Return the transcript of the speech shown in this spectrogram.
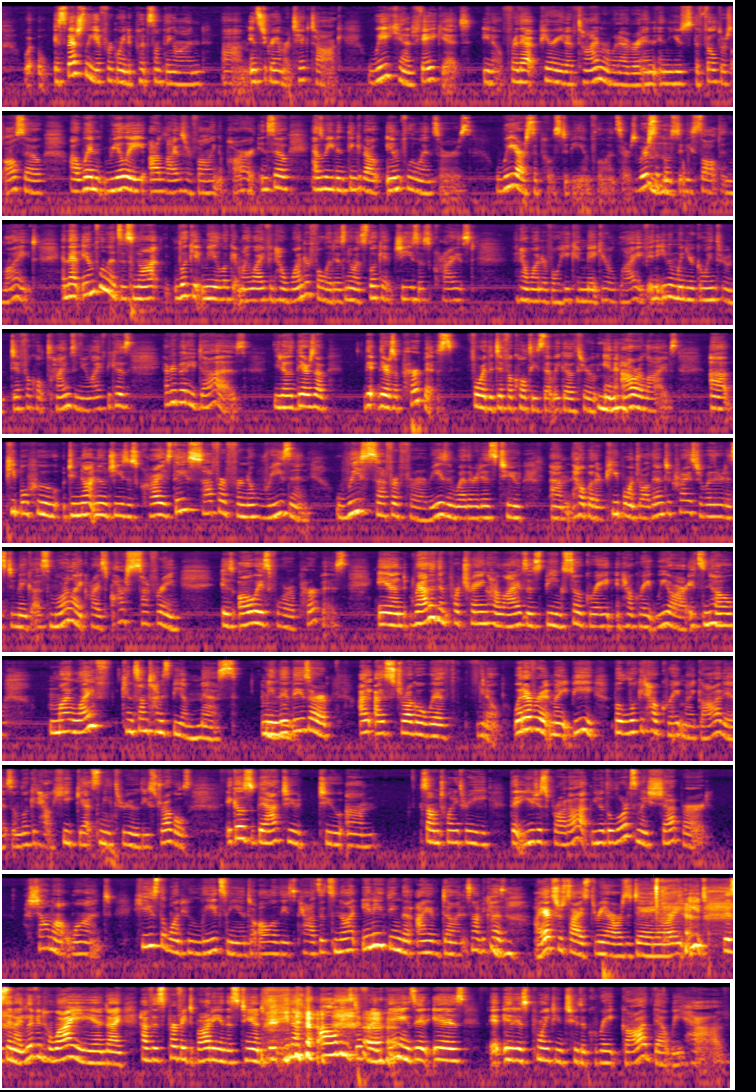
especially if we're going to put something on um, Instagram or TikTok, we can fake it, you know, for that period of time or whatever, and, and use the filters also uh, when really our lives are falling apart. And so, as we even think about influencers, we are supposed to be influencers. We're mm-hmm. supposed to be salt and light. And that influence is not look at me, look at my life and how wonderful it is. No, it's look at Jesus Christ and how wonderful he can make your life. And even when you're going through difficult times in your life because everybody does. You know, there's a there's a purpose for the difficulties that we go through mm-hmm. in our lives. Uh, people who do not know Jesus Christ, they suffer for no reason we suffer for a reason, whether it is to um, help other people and draw them to Christ, or whether it is to make us more like Christ. Our suffering is always for a purpose. And rather than portraying our lives as being so great and how great we are, it's no, my life can sometimes be a mess. I mean, mm-hmm. th- these are, I, I struggle with you know, whatever it might be. But look at how great my God is, and look at how He gets me through these struggles. It goes back to to um, Psalm 23 that you just brought up. You know, the Lord's my shepherd. I shall not want. He's the one who leads me into all of these paths. It's not anything that I have done. It's not because mm-hmm. I exercise three hours a day or I eat this and I live in Hawaii and I have this perfect body and this tan. But, you know, all these different uh-huh. things. It is it, it is pointing to the great God that we have.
